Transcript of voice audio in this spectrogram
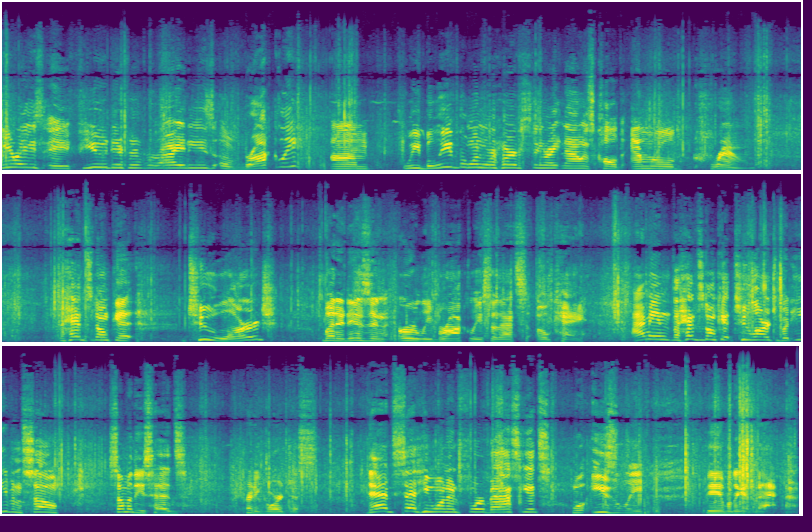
We raise a few different varieties of broccoli. Um, we believe the one we're harvesting right now is called Emerald Crown. The heads don't get too large, but it is an early broccoli, so that's okay. I mean, the heads don't get too large, but even so, some of these heads pretty gorgeous. Dad said he wanted four baskets. We'll easily be able to get that.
